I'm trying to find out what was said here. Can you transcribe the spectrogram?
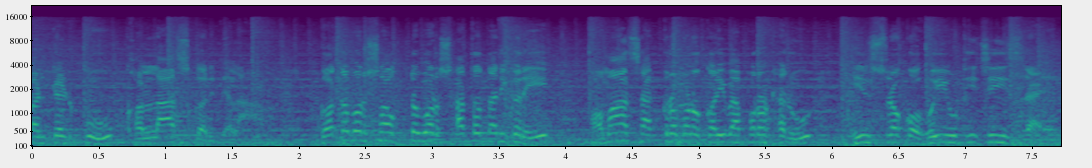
ୱାଣ୍ଟେଡ୍କୁ ଖଲାସ କରିଦେଲା ଗତବର୍ଷ ଅକ୍ଟୋବର ସାତ ତାରିଖରେ ହମାସ ଆକ୍ରମଣ କରିବା ପରଠାରୁ ହିଂସ୍ରକ ହୋଇଉଠିଛି ଇସ୍ରାଏଲ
